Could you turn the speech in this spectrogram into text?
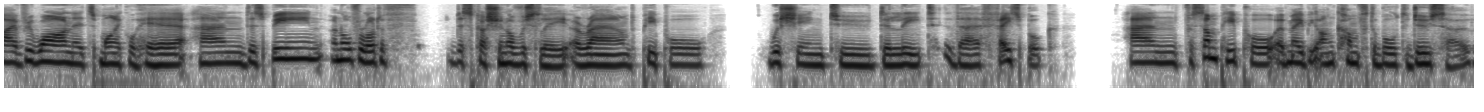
Hi everyone, it's Michael here and there's been an awful lot of discussion obviously around people wishing to delete their Facebook. And for some people it may be uncomfortable to do so.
